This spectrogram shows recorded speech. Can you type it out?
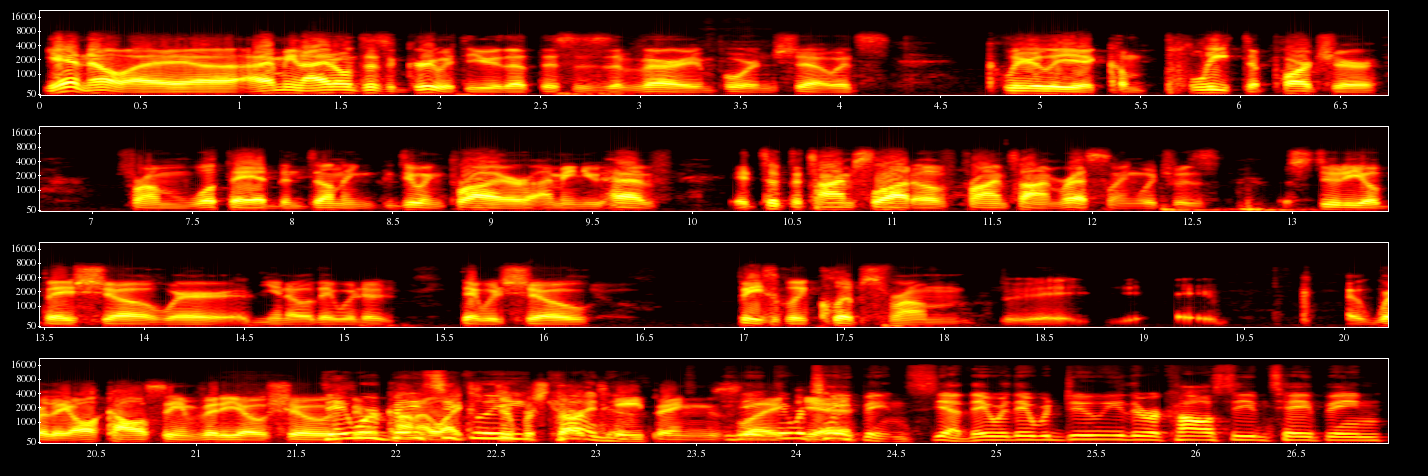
Yeah, no, I uh, I mean I don't disagree with you that this is a very important show. It's clearly a complete departure from what they had been doing doing prior. I mean, you have it took the time slot of primetime wrestling, which was a studio based show where you know they would they would show basically clips from uh, were they all Coliseum video shows? They, they were, basically like superstar kind of. tapings. They, like, they were yeah. tapings. Yeah, they were. They would do either a Coliseum taping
